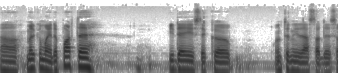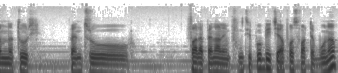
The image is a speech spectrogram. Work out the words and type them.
A, mergând mai departe, ideea este că întâlnirea asta de semnături pentru fără penale în funcții publice a fost foarte bună.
